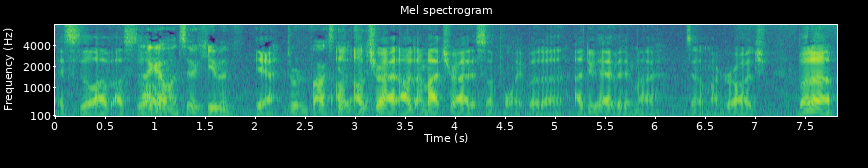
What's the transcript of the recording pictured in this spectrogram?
It's still, I, I still. I got one too. A Cuban. Yeah, Jordan Fox I'll, I'll try it. I'll, I might try it at some point, but uh, I do have it in my it's in my garage. But uh,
